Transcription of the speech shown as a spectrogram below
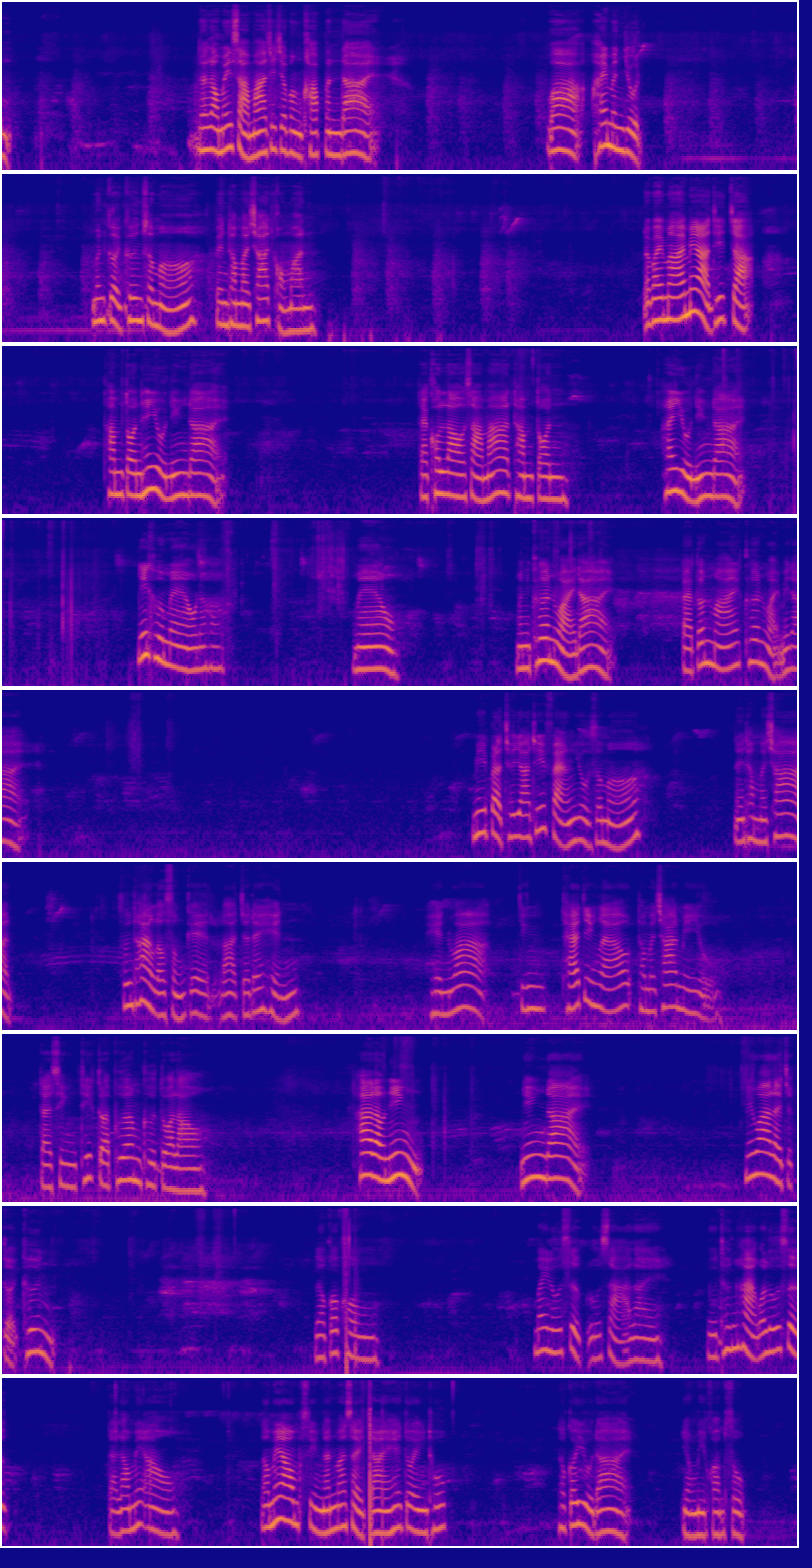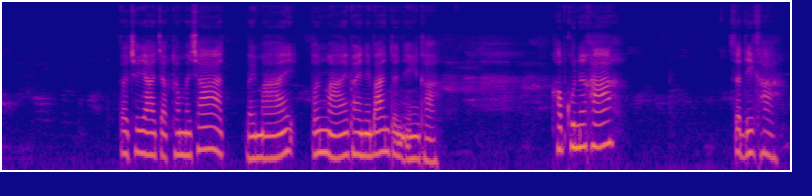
และเราไม่สามารถที่จะบังคับมันได้ ว่าให้มันหยุด มันเกิดขึ้นเสมอเป็นธรรมชาติของมัน แต่ใบไม้ไม่อาจที่จะทำตนให้อยู่นิ่งได้ แต่คนเราสามารถทำตนให้อยู่นิ่งได้ นี่คือแมวนะคะ แมว มันเคลื่อนไหวได้ แต่ต้นไม้เคลื่อนไหวไม่ได้ มีปรัชญาที่แฝงอยู่เสมอ ในธรรมชาติ ซึ่งถ้าเราสังเกตเราจจะได้เห็น เห็นว่าจริงแท้จริงแล้วธรรมชาติมีอยู่ แต่สิ่งที่กระเพื่อมคือตัวเรา ถ้าเรานิ่ง นิ่งได้ ไม่ว่าอะไรจะเกิดขึ้น เราก็คง ไม่รู้สึกรู้สาอะไร หรือถึงหากว่ารู้สึก แต่เราไม่เอา เราไม่เอาสิ่งนั้นมาใส่ใจให้ตัวเองทุกข์ แล้วก็อยู่ได้อย่างมีความสุข ปรัชญาจากธรรมชาติ ใบไม้ ต้นไม้ภายในบ้านตนเองค่ะ ขอบคุณนะคะ สวัสดีค่ะ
